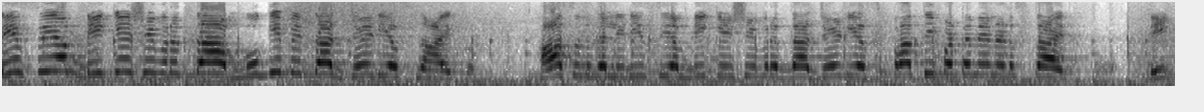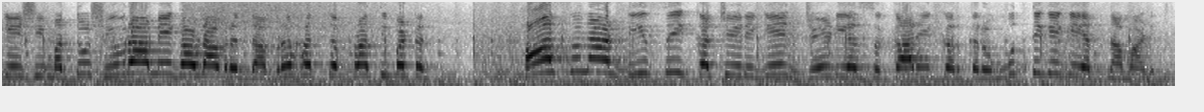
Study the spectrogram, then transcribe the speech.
ಡಿಸಿಎಂ ಡಿಕೆಶಿ ವಿರುದ್ಧ ಮುಗಿಬಿದ್ದ ಜೆಡಿಎಸ್ ನಾಯಕರು ಹಾಸನದಲ್ಲಿ ಡಿಸಿಎಂ ಡಿಕೆಶಿ ವಿರುದ್ಧ ಜೆಡಿಎಸ್ ಪ್ರತಿಭಟನೆ ನಡೆಸ್ತಾ ಇದೆ. ಡಿಕೆಶಿ ಮತ್ತು ಶಿವರಾಮೇಗೌಡ ವಿರುದ್ಧ ಬೃಹತ್ ಪ್ರತಿಭಟನೆ. ಹಾಸನ ಡಿಸಿ ಕಚೇರಿಗೆ ಜೆಡಿಎಸ್ ಕಾರ್ಯಕರ್ತರು ಮುತ್ತಿಗೆಗೆ ಯತ್ನ ಮಾಡಿದರು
